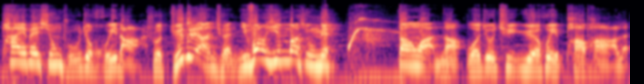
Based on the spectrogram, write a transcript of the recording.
拍拍胸脯就回答说，绝对安全，你放心吧，兄弟。当晚呢，我就去约会啪啪了。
